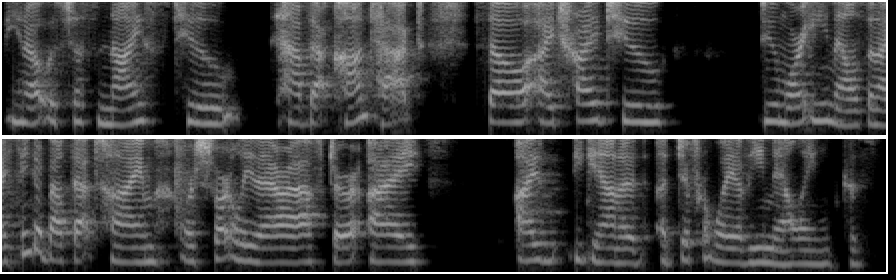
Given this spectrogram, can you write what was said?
you know, it was just nice to have that contact. So I tried to do more emails, and I think about that time or shortly thereafter, I I began a, a different way of emailing because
